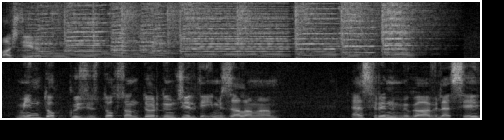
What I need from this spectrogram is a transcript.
başlayırıq. 1994-cü ildə imzalanan əsrin müqaviləsi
